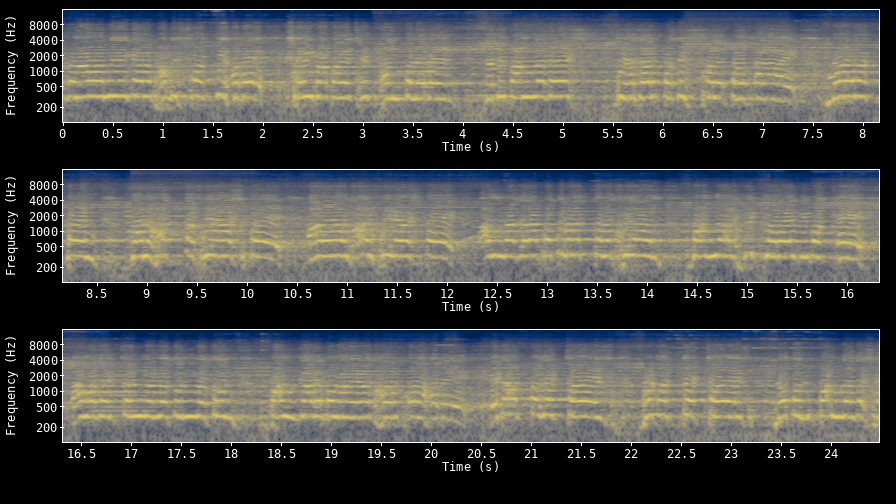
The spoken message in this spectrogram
এবং আওয়ামী লীগের ভবিষ্যৎ কি হবে, সেই ব্যাপারে সিদ্ধান্ত নেবেন। যদি বাংলাদেশ দুই হাজার পঁচিশ সালে পৌঁছায়, মনে রাখবেন, গণহত্যা ফিরে আসবে আয়নাঘর ফিরে আসবে। আমরা যারা প্রতিবাদ করেছিলাম, বাংলার হিটলারের বিপক্ষে, আমাদের জন্য নতুন নতুন বাংকার এবং আয়নাঘর করা হবে। এটা আপনাদের চয়েস ভোটারদের চয়েস নতুন বাংলাদেশে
